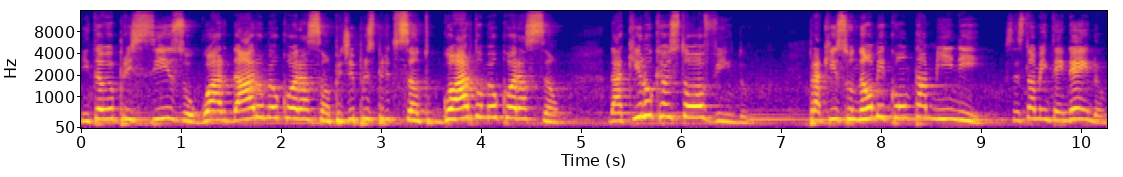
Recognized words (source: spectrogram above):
Então eu preciso guardar o meu coração, pedir para o Espírito Santo, guarda o meu coração daquilo que eu estou ouvindo, para que isso não me contamine. Vocês estão me entendendo?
